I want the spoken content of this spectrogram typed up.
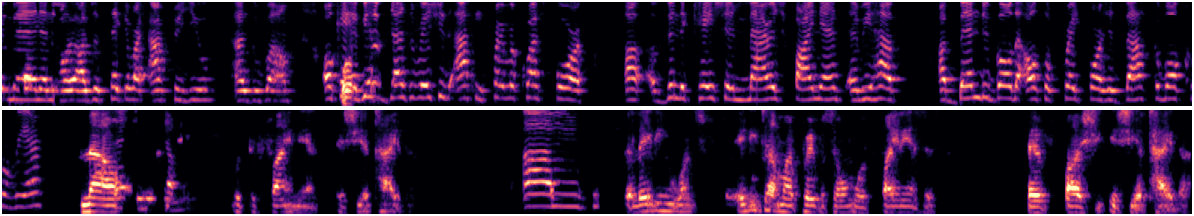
amen. And I'll, I'll just take it right after you as well. Okay, Well- if you have Desiree, she's asking prayer requests for uh, a vindication, marriage, finance, and we have Abednego that also prayed for his basketball career. Now, with the finance, is she a tither? um, the lady who wants anytime I pray for someone with finances, if uh, she is she a tither?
